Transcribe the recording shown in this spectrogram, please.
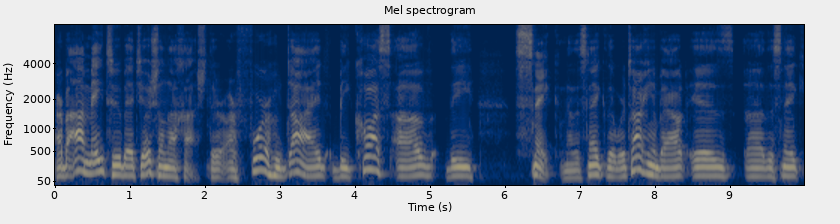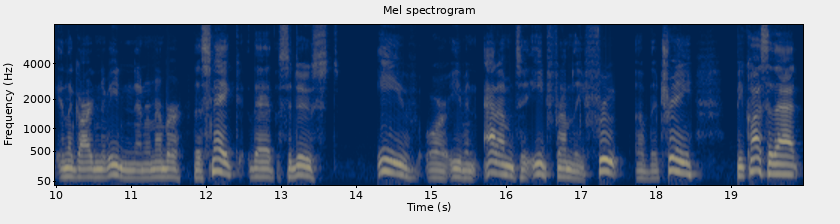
Arba'a Meitu Bet Yoshel Nachash. There are four who died because of the snake. Now, the snake that we're talking about is uh, the snake in the Garden of Eden. And remember, the snake that seduced Eve or even Adam to eat from the fruit of the tree. Because of that,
